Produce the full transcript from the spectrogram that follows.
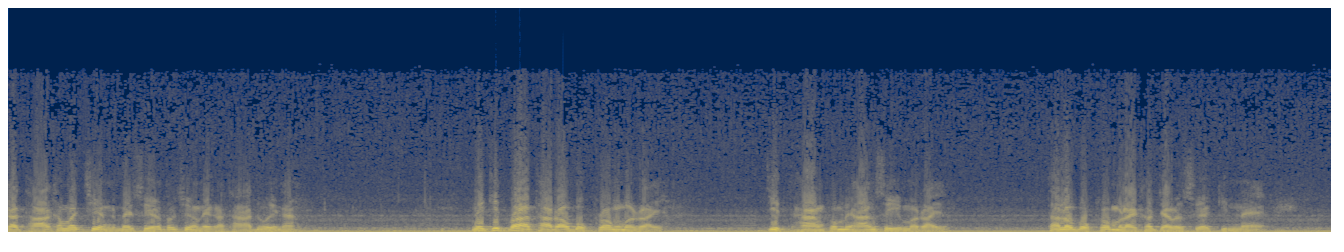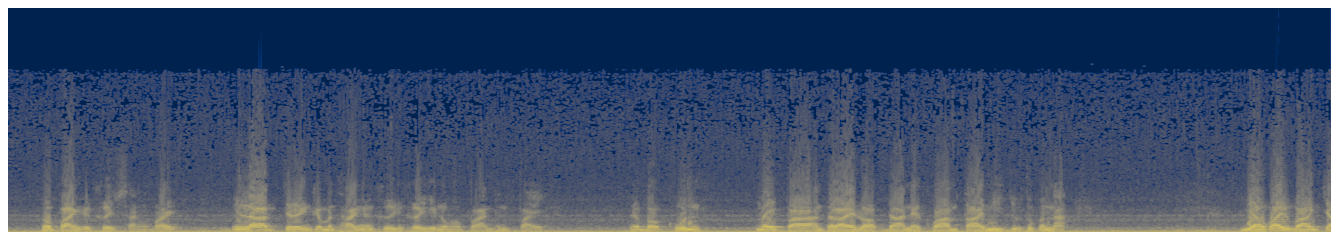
คาถาคำว่าเชื่องในเสือก็ต้องเชื่องในคาถาด้วยนะ นี่คิดว่าถ้าเราบกพร่องเมื่อไรจิตห่างพรหมิหารสี่เมื่อไรถ้าเราบกพร่องเมื่อไรเข้าใจว่าเสือกินแน่พ่อปานก็เคยสั่งไว้ เวลาเจริญกรรมฐานกลางคืนเคยเห็นว่าพ่อปานท่านไปแล้วบอกคุณในป่าอันตรายรอบด้านในความตายมีอยู่ทุกขณะอย่าไว้วางใจ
